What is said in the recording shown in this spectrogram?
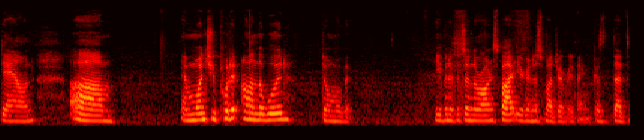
down. Um, and once you put it on the wood, don't move it. Even if it's in the wrong spot, you're going to smudge everything because that's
